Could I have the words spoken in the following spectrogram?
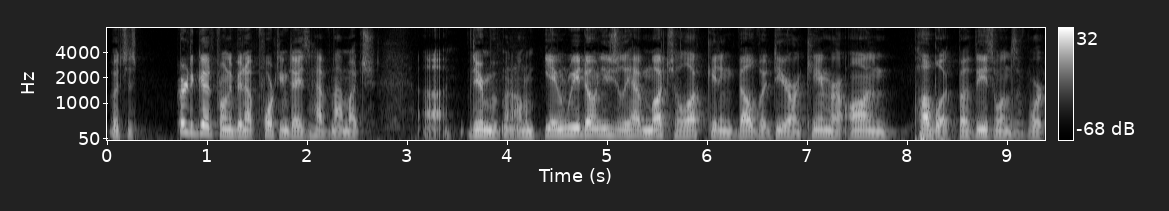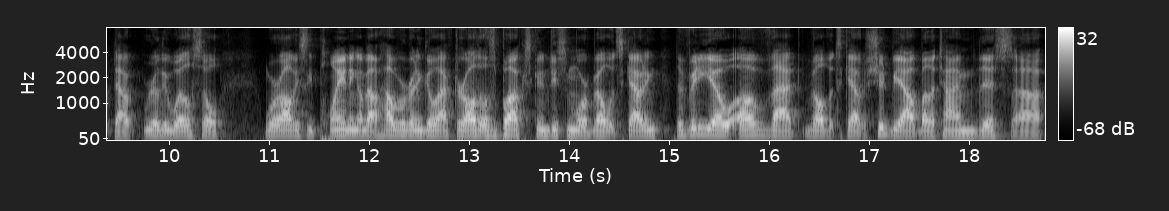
which is pretty good for only being up 14 days and having that much uh, deer movement on them. Yeah, we don't usually have much luck getting velvet deer on camera on public, but these ones have worked out really well. So we're obviously planning about how we're going to go after all those bucks. Going to do some more velvet scouting. The video of that velvet scout should be out by the time this uh,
